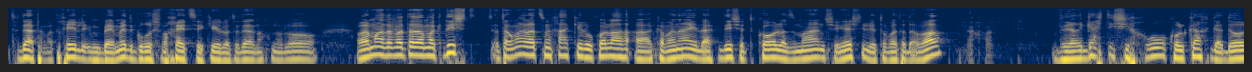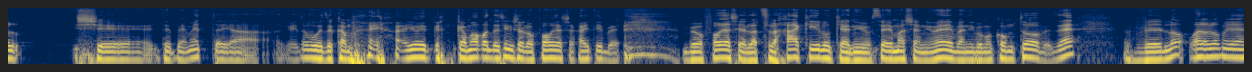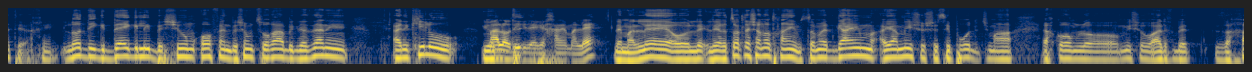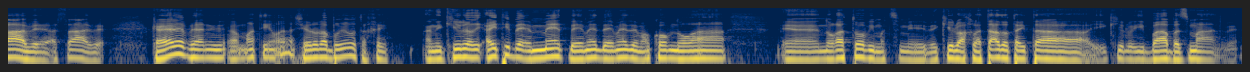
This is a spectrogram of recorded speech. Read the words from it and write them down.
אתה יודע, אתה מתחיל עם באמת גרוש וחצי, כאילו, אתה יודע, אנחנו לא... אבל מה, אבל אתה מקדיש, אתה אומר לעצמך, כאילו, כל הכוונה היא להקדיש את כל הזמן שיש לי לטובת הדבר, נכון. והרגשתי שחרור כל כך גדול, שזה באמת היה, טוב, איזה כמה, היו כמה חודשים של אופוריה שחייתי באופוריה של הצלחה, כאילו, כי אני עושה מה שאני אוהב, ואני במקום טוב וזה, ולא, וואלה, לא מראיתי, אחי. לא דגדג לי בשום אופן, בשום צורה, בגלל זה אני, אני כאילו... מה לא דגדג לך למלא? למלא או לרצות לשנות חיים. זאת אומרת, גם אם היה מישהו שסיפרו לי, תשמע, איך קוראים לו, מישהו א' ב' זכה ועשה וכאלה, ואני אמרתי, וואלה, שיהיה לו לבריאות, אחי. אני כאילו הייתי באמת, באמת, באמת במקום נורא, אה, נורא טוב עם עצמי, וכאילו ההחלטה הזאת הייתה, היא כאילו, היא באה בזמן. ו...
